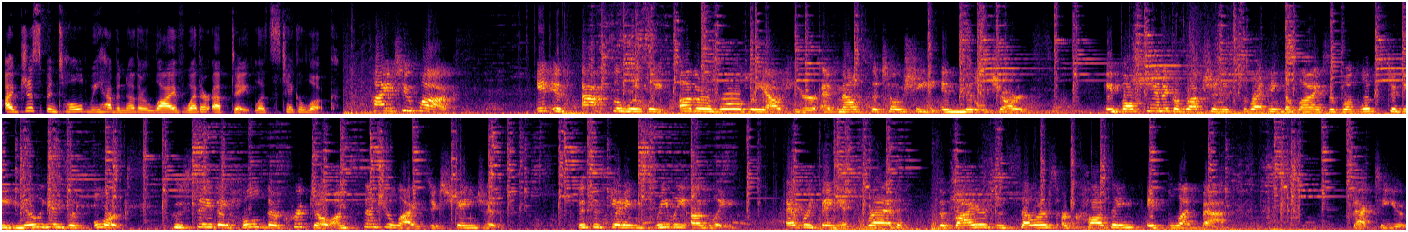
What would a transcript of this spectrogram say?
I've just been told we have another live weather update. Let's take a look. Hi, Tupac. It is absolutely otherworldly out here at Mount Satoshi in Middle Charts. A volcanic eruption is threatening the lives of what looks to be millions of orcs who say they hold their crypto on centralized exchanges. This is getting really ugly. Everything is red. The buyers and sellers are causing a bloodbath. Back to you.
